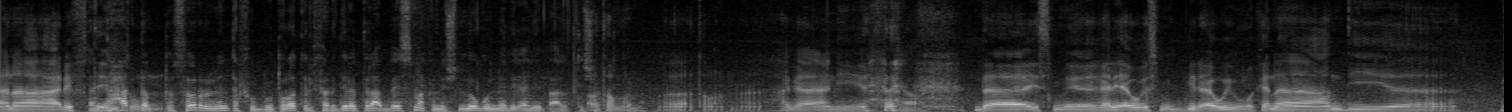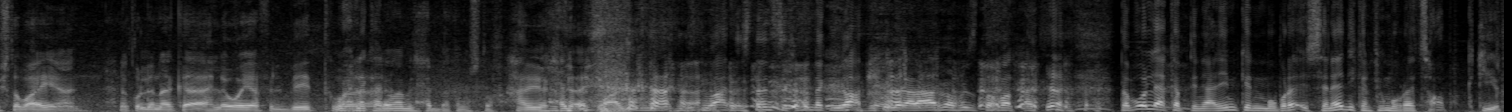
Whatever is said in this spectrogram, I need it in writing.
أنا عرفت أنت حتى بتصر إن أنت في البطولات الفردية اللي بتلعب باسمك ان لوجو النادي الأهلي يبقى على التيشيرت طبعا كمان. آه طبعا حاجة يعني آه. ده اسم غالي قوي اسم كبير قوي ومكانة عندي آه، مش طبيعية يعني. إحنا كلنا كأهلاوية في البيت و- وإحنا كلاويه بنحبك يا مصطفى. حبيبي. بنحبك وعايزين واحد نستنسخ منك واحد في كل الألعاب يا مصطفى. الحقيقة طب قول لي يا كابتن يعني يمكن مباراه السنة دي كان في مباريات صعبة كتير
